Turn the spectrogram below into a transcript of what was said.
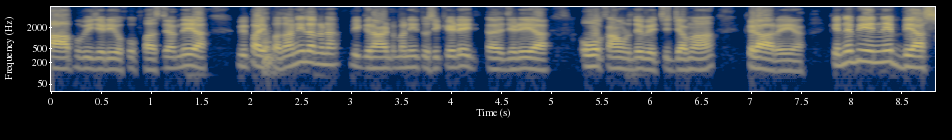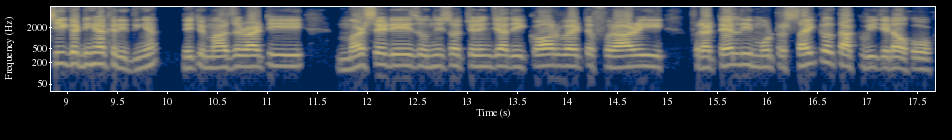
ਆਪ ਵੀ ਜਿਹੜੇ ਉਹ ਫਸ ਜਾਂਦੇ ਆ। ਵੀ ਭਾਈ ਪਤਾ ਨਹੀਂ ਲੱਗਣਾ ਵੀ ਗ੍ਰਾਂਟ ਮਨੀ ਤੁਸੀਂ ਕਿਹੜੇ ਜਿਹੜੇ ਆ, ਉਹ ਅਕਾਊਂਟ ਦੇ ਵਿੱਚ ਜਮ੍ਹਾਂ ਕਰਾ ਰਹੇ ਆ। ਕਹਿੰਦੇ ਵੀ ਇਹਨੇ 82 ਗੱਡੀਆਂ ਖਰੀਦੀਆਂ, ਜਿਹ ਮਾਜ਼ਰਾਟੀ ਮਰਸੀਡੀਜ਼ 1954 ਦੀ ਕੋਰਵੈਟ ਫਰਾਰੀ ਫਰਾਟੈਲੀ ਮੋਟਰਸਾਈਕਲ ਤੱਕ ਵੀ ਜਿਹੜਾ ਉਹ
